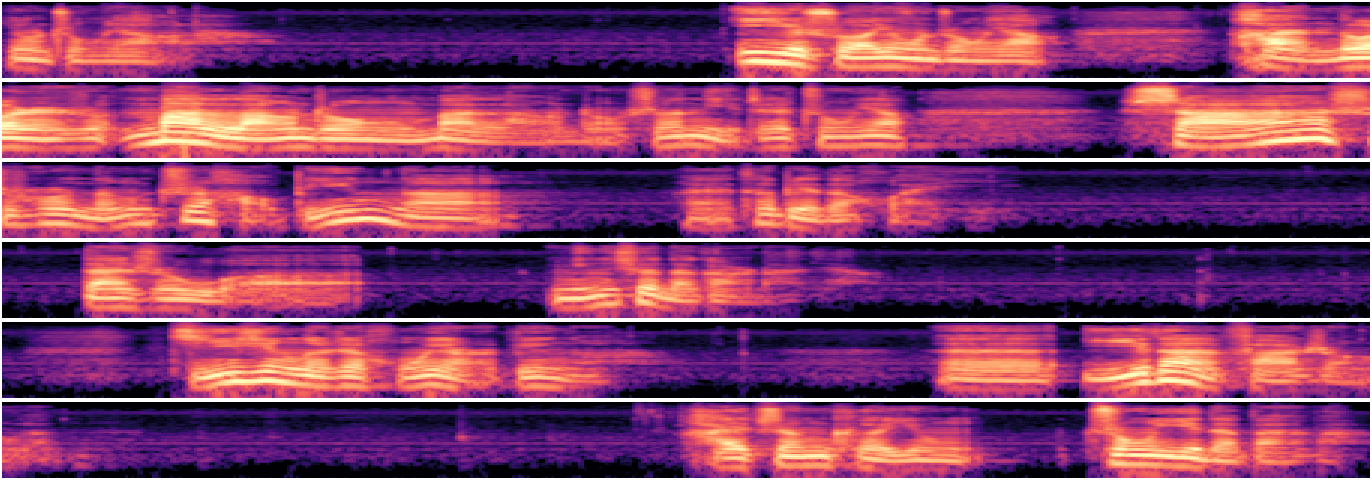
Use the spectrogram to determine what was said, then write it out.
用中药了。一说用中药。很多人说慢郎中，慢郎中，说你这中药啥时候能治好病啊？哎，特别的怀疑。但是我明确的告诉大家，急性的这红眼病啊，呃，一旦发生了，还真可用中医的办法。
